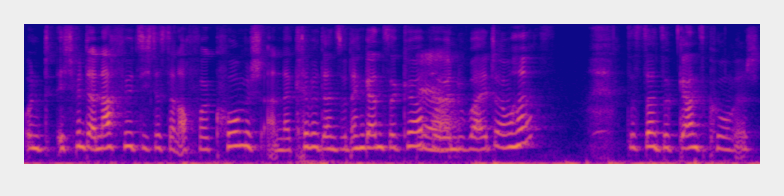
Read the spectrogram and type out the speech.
Und ich finde, danach fühlt sich das dann auch voll komisch an. Da kribbelt dann so dein ganzer Körper, Ja. wenn du weitermachst. Das ist dann so ganz komisch.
